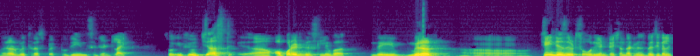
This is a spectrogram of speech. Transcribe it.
mirror with respect to the incident light. So, if you just uh, operate this lever, the mirror uh, changes its orientation. That means basically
